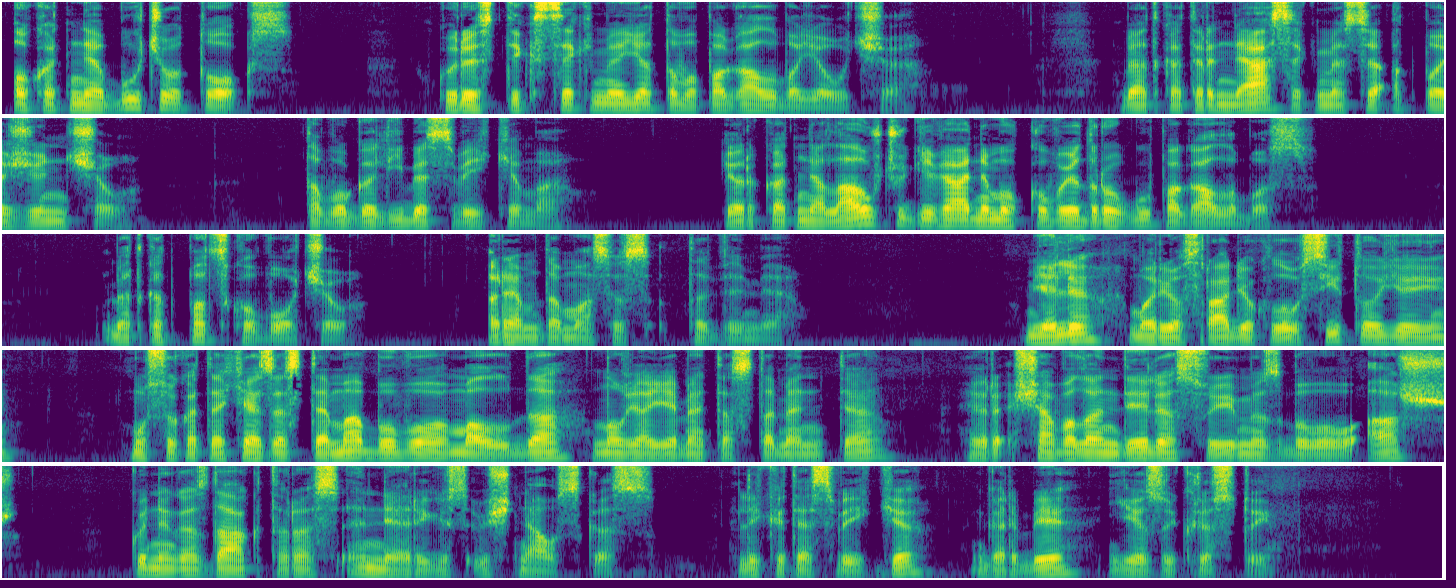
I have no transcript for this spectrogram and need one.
O kad nebūčiau toks, kuris tik sėkmėje tavo pagalbą jaučia bet kad ir nesėkmėse atpažinčiau tavo galybės veikimą ir kad nelaukčiau gyvenimo kovoje draugų pagalbos, bet kad pats kovočiau, remdamasis tavimi. Mėly Marijos radio klausytojai, mūsų katechezės tema buvo malda Naujajame testamente ir šią valandėlę su jumis buvau aš, kunigas daktaras Nerijus Višniauskas. Likite sveiki, garbė Jėzui Kristui.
